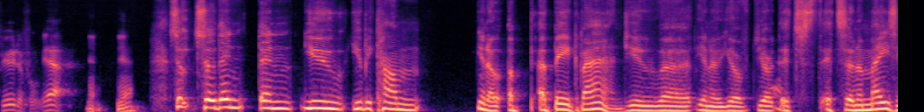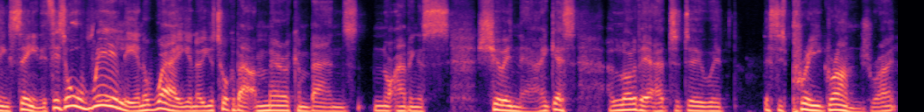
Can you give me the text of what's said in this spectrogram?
beautiful. Yeah. yeah, yeah. So so then then you you become you know a, a big band you uh you know you're you're it's it's an amazing scene it's, it's all really in a way you know you talk about american bands not having a shoe in there i guess a lot of it had to do with this is pre-grunge right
